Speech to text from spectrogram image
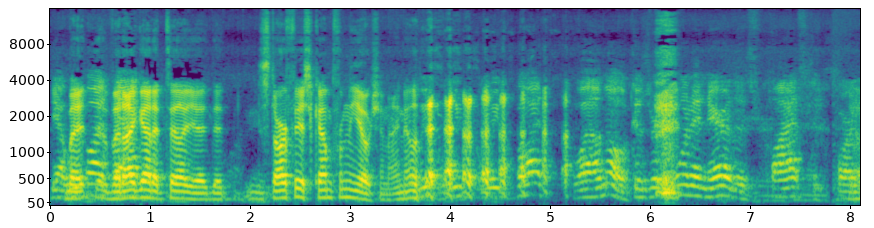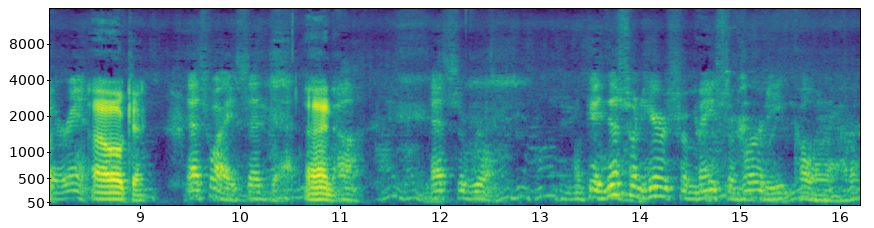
Yeah, we But but I got to tell you that starfish come from the ocean. I know We, that. we, we bought. Well, no, because there's one in there that's plastic farther in. Oh, okay. That's why I said that. I know. Uh, that's the real. Okay, this one here is from Mesa Verde, Colorado.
